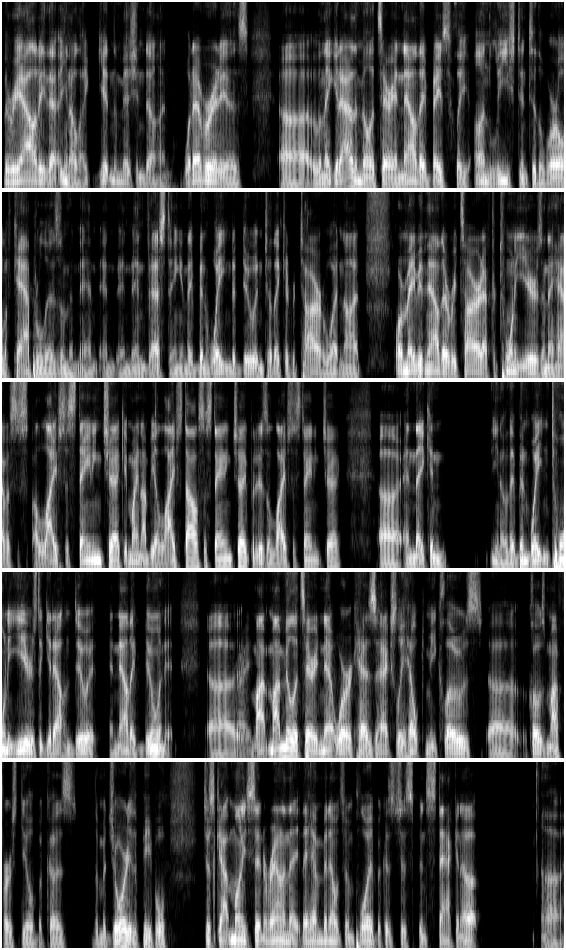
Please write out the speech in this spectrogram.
the reality that you know, like getting the mission done, whatever it is, uh, when they get out of the military and now they basically unleashed into the world of capitalism and, and and and investing and they've been waiting to do it until they could retire or whatnot. Or maybe now they're retired after 20 years and they have a, a life sustaining check. It might not be a lifestyle sustaining check but it is a life sustaining check. Uh, and they can you know they've been waiting 20 years to get out and do it and now they're doing it uh, Right. my my military network has actually helped me close uh, close my first deal because the majority of the people just got money sitting around and they, they haven't been able to employ it because it's just been stacking up uh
